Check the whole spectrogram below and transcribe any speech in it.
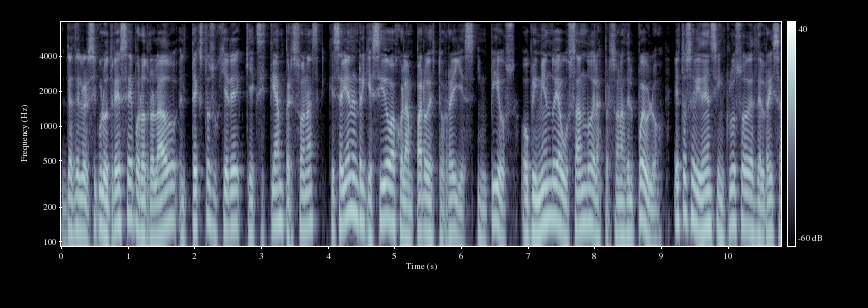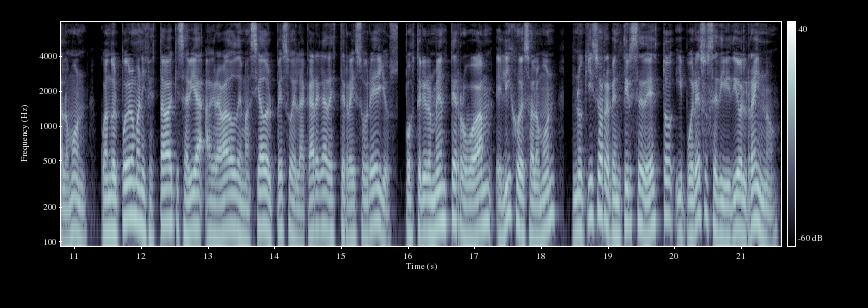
Desde el versículo 13, por otro lado, el texto sugiere que existían personas que se habían enriquecido bajo el amparo de estos reyes impíos, oprimiendo y abusando de las personas del pueblo. Esto se evidencia incluso desde el rey Salomón, cuando el pueblo manifestaba que se había agravado demasiado el peso de la carga de este rey sobre ellos. Posteriormente, Roboam, el hijo de Salomón, no quiso arrepentirse de esto y por eso se dividió el reino,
